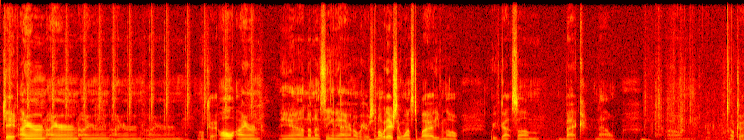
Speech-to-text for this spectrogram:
Okay, iron, iron, iron, iron, iron. Okay, all iron And I'm not seeing any iron over here. So nobody actually wants to buy it, even though we've got some back now. Um, okay,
